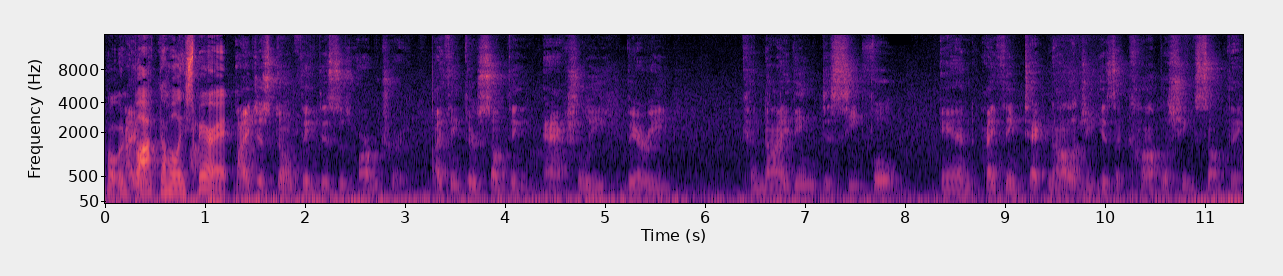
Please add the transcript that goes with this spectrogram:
What would block the Holy Spirit? I, I just don't think this is arbitrary. I think there's something actually very conniving, deceitful, and I think technology is accomplishing something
